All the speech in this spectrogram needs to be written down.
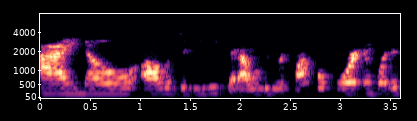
I know all of the duties that I will be responsible for and what is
